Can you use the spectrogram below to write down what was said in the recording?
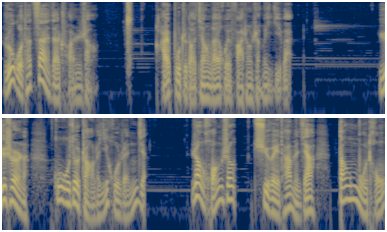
如果他再在船上……还不知道将来会发生什么意外。于是呢，姑姑就找了一户人家，让黄生去为他们家当牧童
